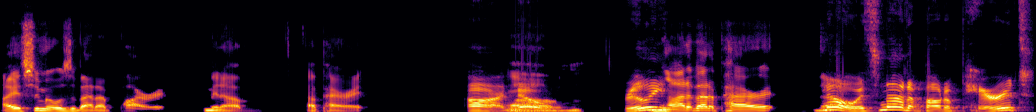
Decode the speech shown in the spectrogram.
I assume it was about a pirate. I mean, um, a parrot. Ah, no. Um, really? not about a parrot. no. it's not about a parrot.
